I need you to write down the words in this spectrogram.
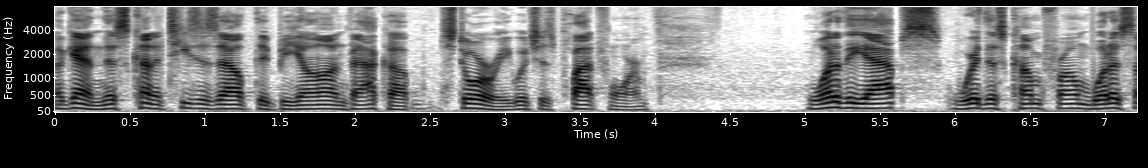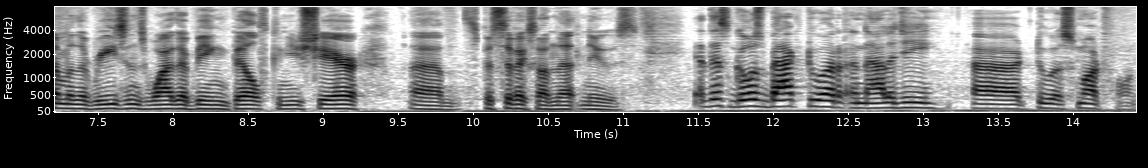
again, this kind of teases out the beyond backup story, which is platform. What are the apps? Where'd this come from? What are some of the reasons why they're being built? Can you share um, specifics on that news? Yeah, this goes back to our analogy uh, to a smartphone.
